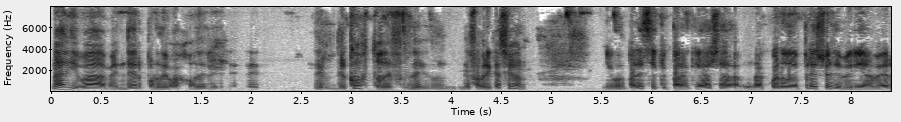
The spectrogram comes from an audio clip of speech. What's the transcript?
nadie va a vender por debajo del, del, costo de, fabricación. me parece que para que haya un acuerdo de precios debería haber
